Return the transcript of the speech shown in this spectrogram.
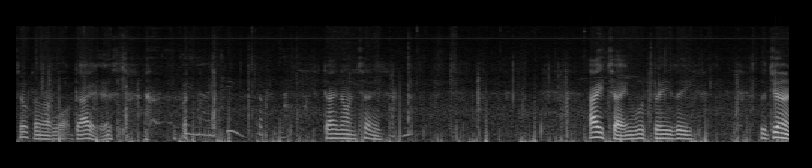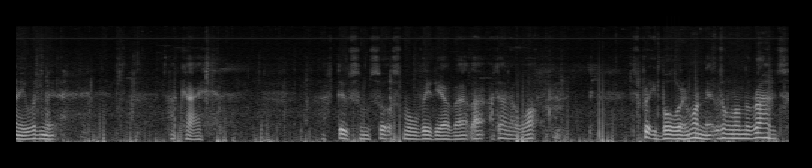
Still don't know what day it is. Day 19. Day 19. 18 would be the the journey, wouldn't it? Okay. Do some sort of small video about that. I don't know what. It's pretty boring, wasn't it? It was all on the roads.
